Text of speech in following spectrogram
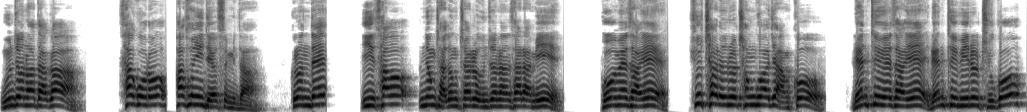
운전하다가 사고로 파손이 되었습니다. 그런데 이 사업용 자동차를 운전한 사람이 보험회사에 휴차료를 청구하지 않고 렌트회사에 렌트비를 주고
